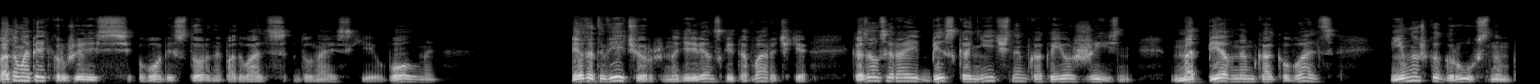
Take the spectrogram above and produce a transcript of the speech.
Потом опять кружились в обе стороны под вальс дунайские волны. Этот вечер на деревенской товарочке казался Рае бесконечным, как ее жизнь, напевным, как вальс — и немножко грустным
